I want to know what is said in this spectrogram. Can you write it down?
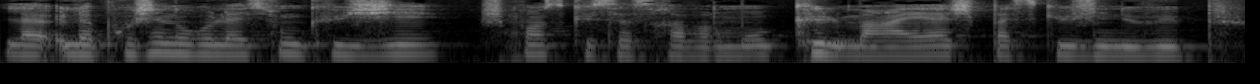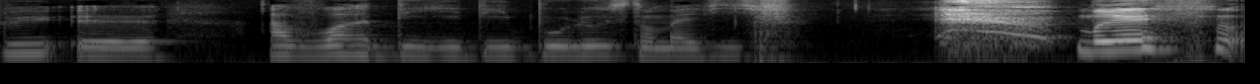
la, la prochaine relation que j'ai, je pense que ça sera vraiment que le mariage parce que je ne veux plus euh, avoir des, des bolos dans ma vie. Bref,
